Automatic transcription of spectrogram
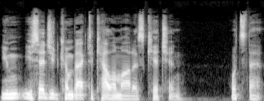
You you said you'd come back to Kalamata's kitchen. What's that?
